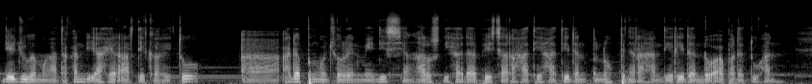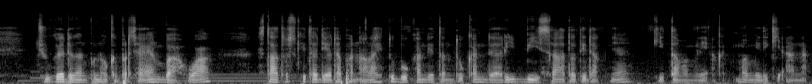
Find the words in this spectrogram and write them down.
dia juga mengatakan di akhir artikel itu uh, ada pengecualian medis yang harus dihadapi secara hati-hati dan penuh penyerahan diri dan doa pada Tuhan. Juga dengan penuh kepercayaan bahwa status kita di hadapan Allah itu bukan ditentukan dari bisa atau tidaknya kita memiliki, anak.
